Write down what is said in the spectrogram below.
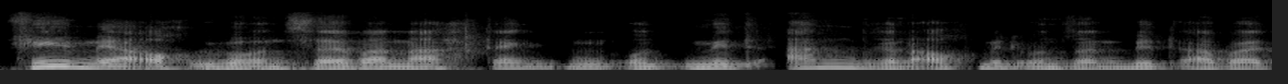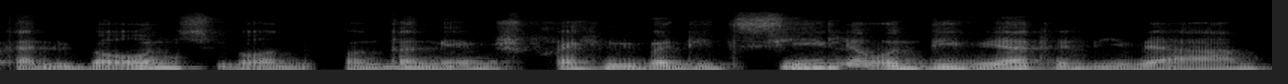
viel mehr auch über uns selber nachdenken und mit anderen, auch mit unseren Mitarbeitern über uns, über unser Unternehmen sprechen, über die Ziele und die Werte, die wir haben.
